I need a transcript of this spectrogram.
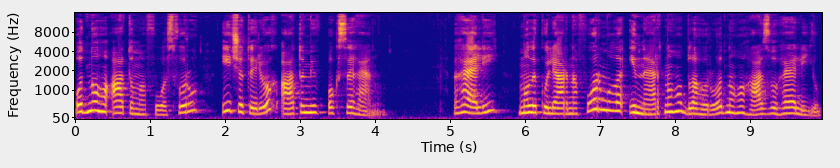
одного атома фосфору і чотирьох атомів оксигену. Гелій молекулярна формула інертного благородного газу гелію.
